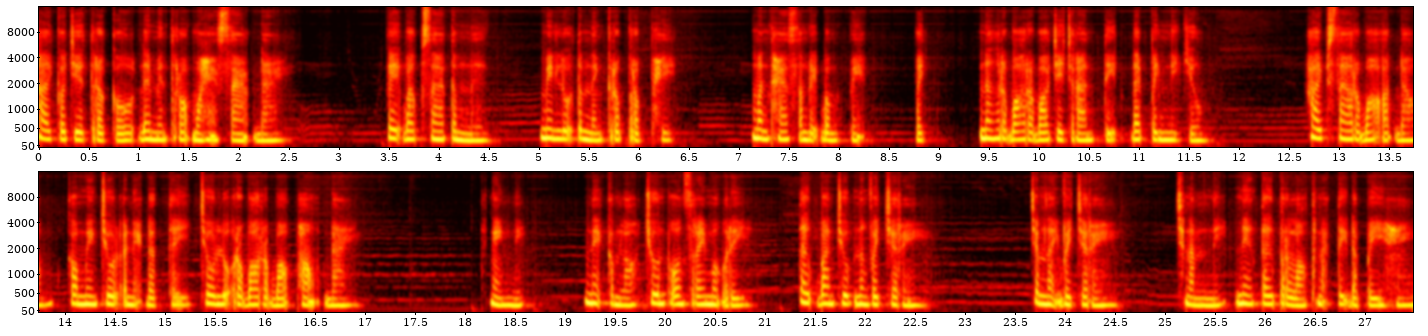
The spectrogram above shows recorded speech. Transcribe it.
ហើយក៏ជាត្រកូលដែលមានទ្រព្យមហាសាលដែរគេបើកផ្សារទំនើបមានលក់តំណែងគ្រប់ប្រភេទមិនថាសម្លៀកបំពាក់ពេជ្រ និងរបស់របរជាច្រើនទៀតដែលពេញនិយមហើយផ្សាររបស់ឧត្តមក៏មានជួលឲ្យអ្នកដតីចូលលក់របស់របរផងដែរថ្ងៃនេះអ្នកកំឡោះជូនប្អូនស្រីមករី ទៅបានជួបនឹងវិជ្ជរាចំណែកវិជ្ជរាឆ្នាំនេះនាងទៅប្រឡងថ្នាក់ទី12ហាង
